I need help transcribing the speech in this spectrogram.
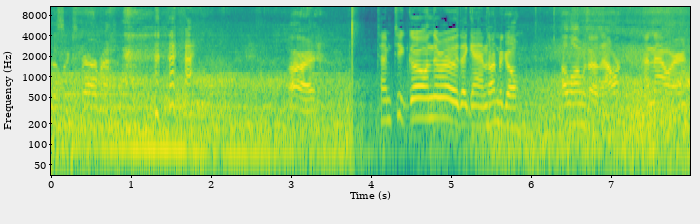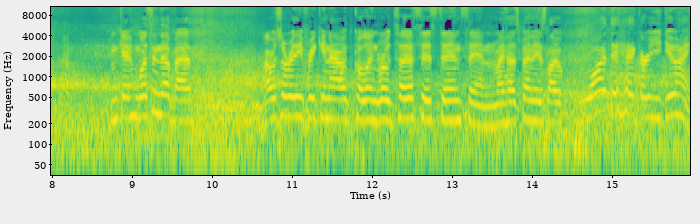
This experiment. All right, Time to go on the road again. time to go. How long was that? An hour? An hour. Okay, wasn't that bad. I was already freaking out, calling roadside assistance, and my husband is like, "What the heck are you doing?"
